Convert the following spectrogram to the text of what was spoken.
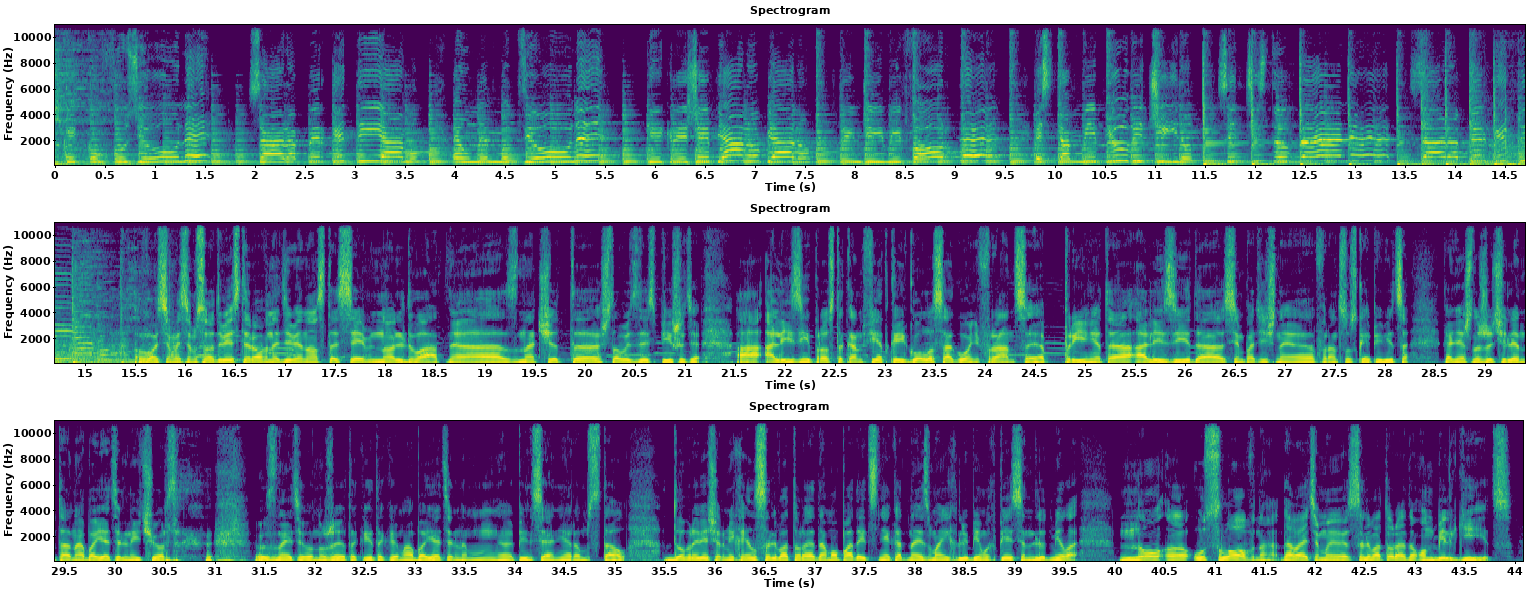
8 800 200 ровно 9702. Э, Значит, э, что вы здесь пишете? А Ализи просто конфетка и голос огонь. Франция. Принято. Ализи, да, симпатичная французская певица. Конечно же, член-то она обаятельный черт. Вы знаете, он уже так, таким обаятельным э, пенсионером стал. Добрый вечер, Михаил Сальваторе Адамо. «Падает снег» одна из моих любимых песен. Людмила, ну, условно, давайте мы Сальваторе он бельгиец.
